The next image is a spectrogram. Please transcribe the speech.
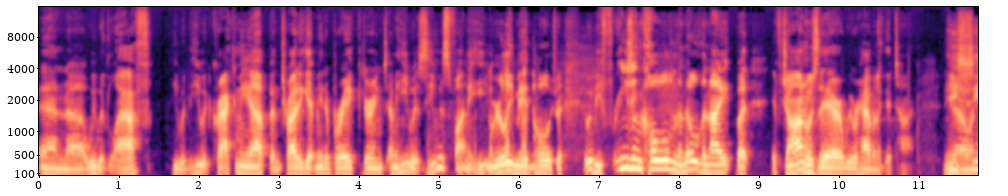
And uh, we would laugh. He would he would crack me up and try to get me to break during I mean, he was he was funny. He really made the whole it would be freezing cold in the middle of the night, but if John was there, we were having a good time. You he know? and-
